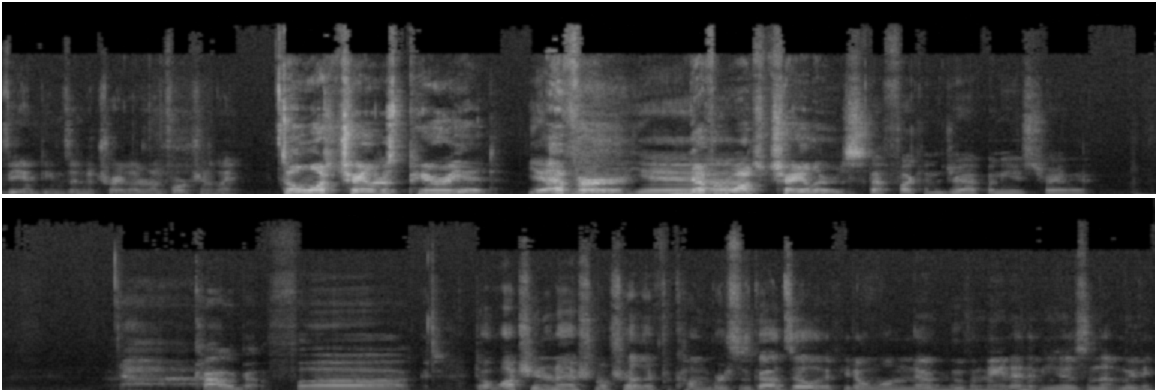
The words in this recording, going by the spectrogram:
the ending's in the trailer, unfortunately. Don't watch trailers, period. Yeah. Ever. Yeah. Never watch trailers. It's that fucking Japanese trailer. Kyle got fucked. Don't watch the international trailer for Kong vs. Godzilla if you don't want to know who the main enemy is in that movie.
